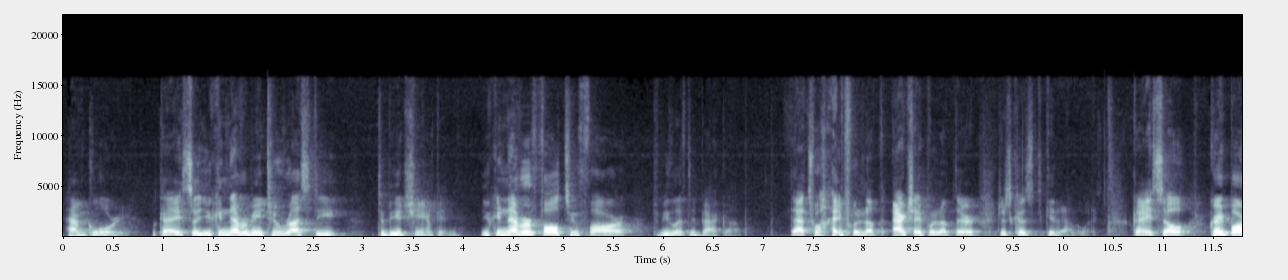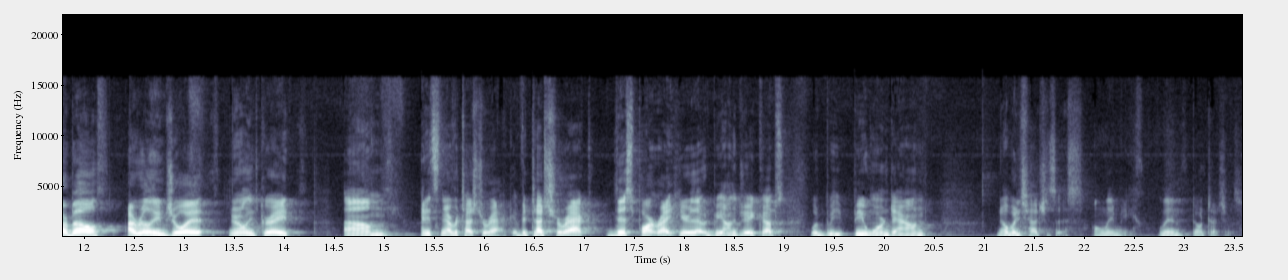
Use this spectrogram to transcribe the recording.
have glory. Okay, so you can never be too rusty to be a champion. You can never fall too far to be lifted back up. That's why I put it up there. Actually, I put it up there just because to get it out of the way. Okay, so great barbell. I really enjoy it. Knurling's great. Um, and it's never touched a rack. If it touched a rack, this part right here that would be on the J-cups would be, be worn down Nobody touches this, only me. Lynn, don't touch this.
